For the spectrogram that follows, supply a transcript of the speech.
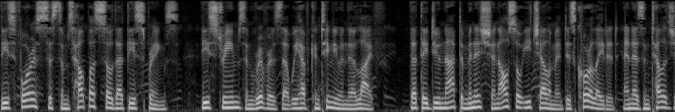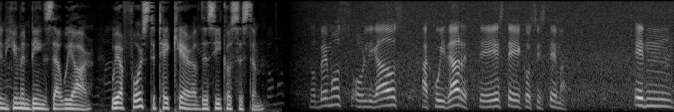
These forest systems help us so that these springs, these streams and rivers that we have continue in their life, that they do not diminish and also each element is correlated and as intelligent human beings that we are, we are forced to take care of this ecosystem. Nos vemos obligados a cuidar de este ecosistema. En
